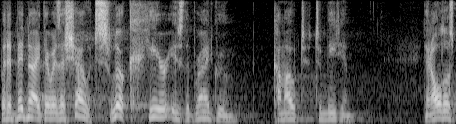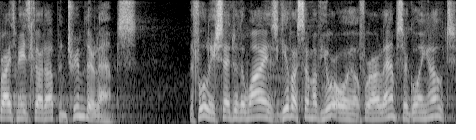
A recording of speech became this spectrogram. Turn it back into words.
But at midnight there was a shout Look, here is the bridegroom. Come out to meet him. Then all those bridesmaids got up and trimmed their lamps. The foolish said to the wise, Give us some of your oil, for our lamps are going out.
